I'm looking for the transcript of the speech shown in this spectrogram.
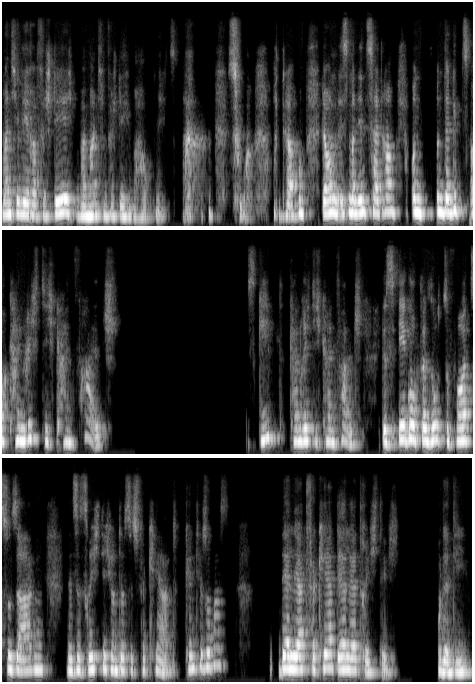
Manche Lehrer verstehe ich, bei manchen verstehe ich überhaupt nichts. so. Und darum, darum ist man in Zeitraum. Und, und da gibt es auch kein richtig, kein falsch. Es gibt kein richtig, kein falsch. Das Ego versucht sofort zu sagen, das ist richtig und das ist verkehrt. Kennt ihr sowas? Der lehrt verkehrt, der lehrt richtig. Oder die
